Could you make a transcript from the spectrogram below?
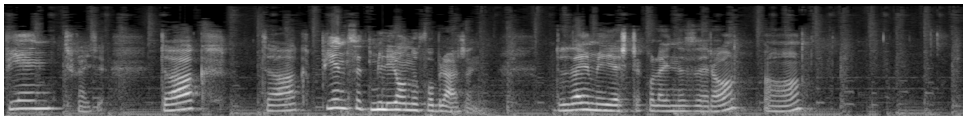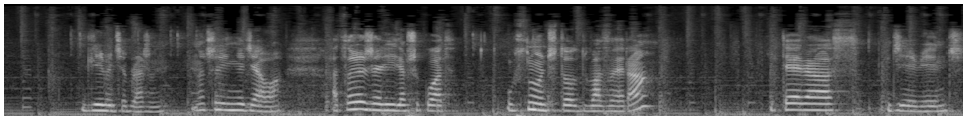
5, czekajcie. Tak, tak, 500 milionów obrażeń. Dodajmy jeszcze kolejne 0. O. 9 obrażeń. No, czyli nie działa. A co jeżeli na przykład usunąć to 2 zera? I teraz 9,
